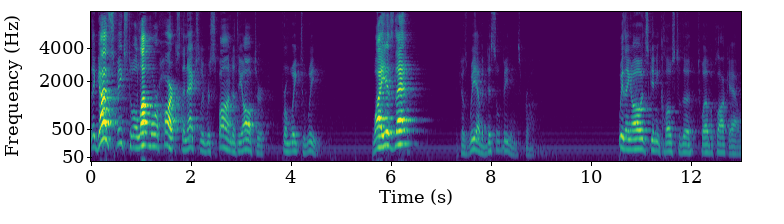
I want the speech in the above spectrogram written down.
that God speaks to a lot more hearts than actually respond at the altar from week to week. Why is that? Because we have a disobedience problem. We think, oh, it's getting close to the 12 o'clock hour.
